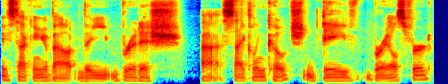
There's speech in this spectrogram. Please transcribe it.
He's talking about the British uh, cycling coach, Dave Brailsford.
